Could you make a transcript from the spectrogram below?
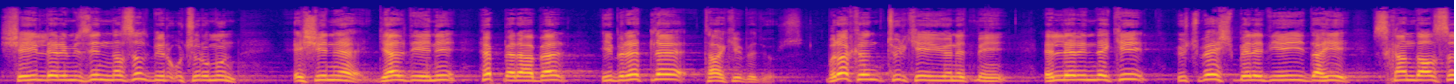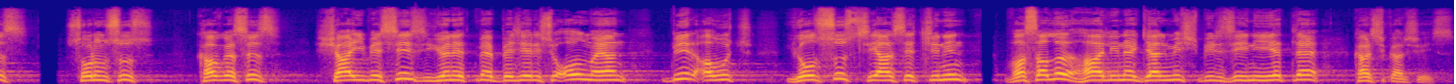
şehirlerimizin nasıl bir uçurumun eşiğine geldiğini hep beraber ibretle takip ediyoruz. Bırakın Türkiye'yi yönetmeyi, ellerindeki 3-5 belediyeyi dahi skandalsız, sorunsuz, kavgasız, şaibesiz yönetme becerisi olmayan bir avuç yolsuz siyasetçinin vasalı haline gelmiş bir zihniyetle karşı karşıyayız.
